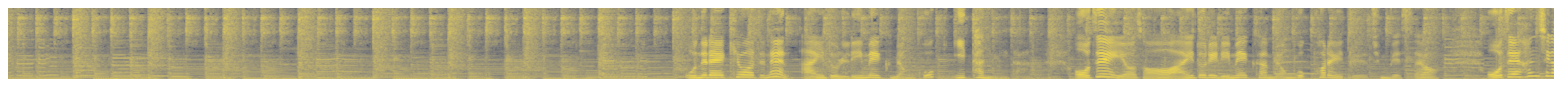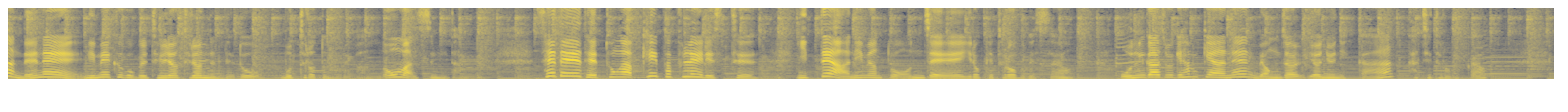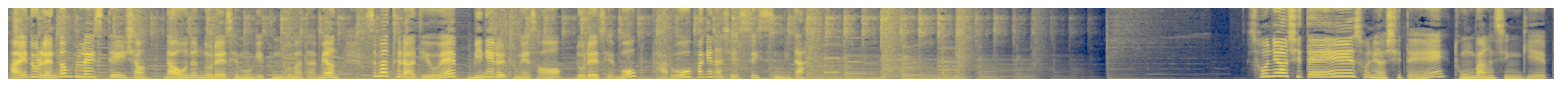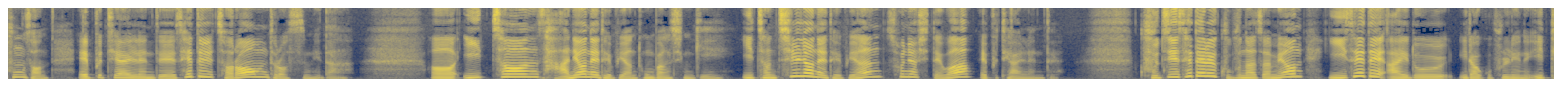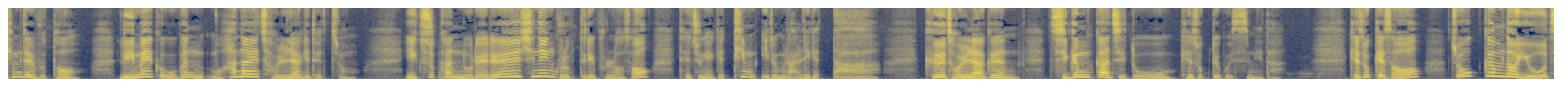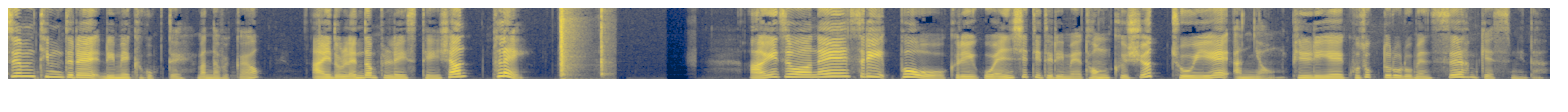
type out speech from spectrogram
오늘의 키워드는 아이돌 리메이크 명곡 2탄입니다. 어제에 이어서 아이돌이 리메이크한 명곡 퍼레이드 준비했어요. 어제 1시간 내내 리메이크 곡을 들려드렸는데도 못 들었던 노래가 너무 많습니다. 세대의 대통합 케이팝 플레이리스트. 이때 아니면 또 언제 이렇게 들어보겠어요. 온 가족이 함께하는 명절 연휴니까 같이 들어볼까요? 아이돌 랜덤 플레이스테이션 나오는 노래 제목이 궁금하다면 스마트 라디오 앱 미니를 통해서 노래 제목 바로 확인하실 수 있습니다. 소녀시대의 소녀시대, 동방신기의 풍선, FT 아일랜드의 새들처럼 들었습니다. 어, 2004년에 데뷔한 동방신기, 2007년에 데뷔한 소녀시대와 FT 아일랜드. 굳이 세대를 구분하자면 2세대 아이돌이라고 불리는 이 팀들부터 리메이크 곡은 뭐 하나의 전략이 됐죠. 익숙한 노래를 신인 그룹들이 불러서 대중에게 팀 이름을 알리겠다. 그 전략은 지금까지도 계속되고 있습니다. 계속해서 조금 더 요즘 팀들의 리메이크 곡들 만나볼까요? 아이돌 랜덤 플레이 스테이션 플레이! 아이즈원의 3, 4, 그리고 NCT 드림의 덩크슛, 조이의 안녕, 빌리의 고속도로 로맨스 함께 했습니다.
